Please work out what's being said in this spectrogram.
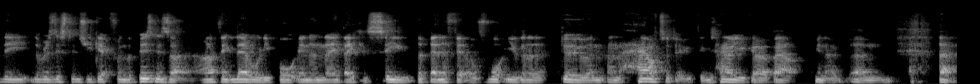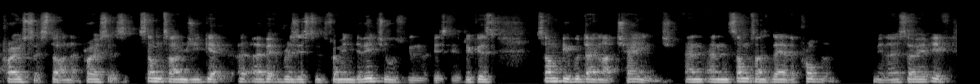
the the resistance you get from the business owner. I think they're already bought in and they, they can see the benefit of what you're going to do and, and how to do things, how you go about you know um, that process, starting that process. Sometimes you get a, a, bit of resistance from individuals within the business because some people don't like change, and and sometimes they're the problem. You know, so if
